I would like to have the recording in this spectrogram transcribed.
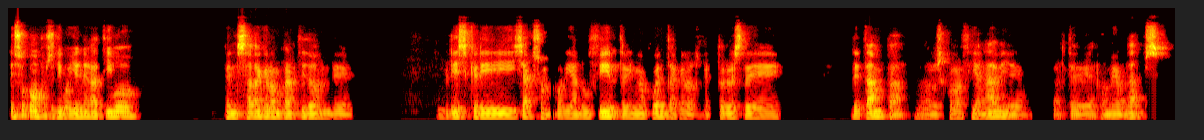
eso como positivo. Yo negativo pensaba que era un partido donde Brisker y Jackson podían lucir, teniendo en cuenta que los receptores de, de Tampa no los conocía nadie, aparte de Romeo Dubs,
